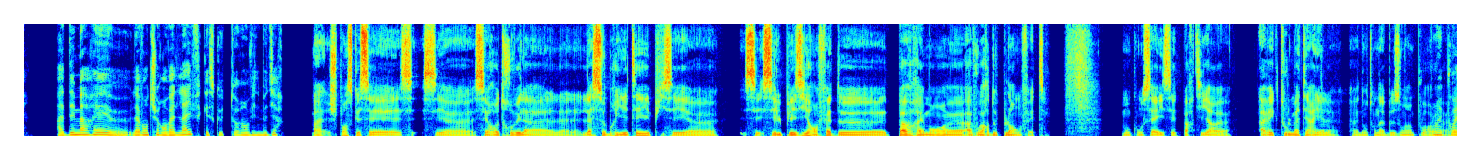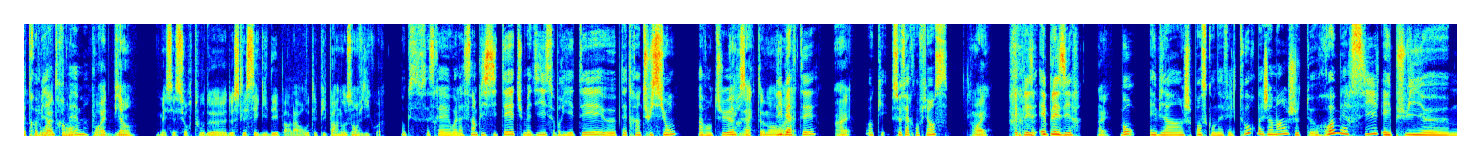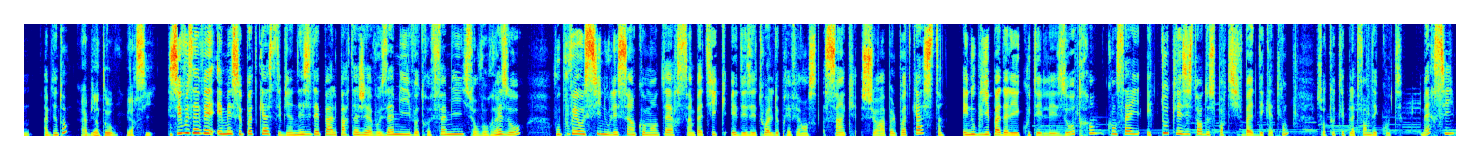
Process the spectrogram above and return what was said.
à démarrer l'aventure en van life, qu'est-ce que tu aurais envie de me dire? Bah, je pense que c'est c'est c'est, euh, retrouver la, la- la sobriété et puis c'est euh, le plaisir en fait de pas vraiment euh, avoir de plan en fait. Mon conseil c'est de partir euh, avec tout le matériel euh, dont on a besoin pour Ouais, pour être bien quand en- même. pour être bien, mais c'est surtout de, de se laisser guider par la route et puis par nos envies quoi. Donc ce serait voilà simplicité, tu m'as dit sobriété, euh, peut-être intuition, aventure, Exactement. ouais. liberté. Ouais. Ok, se faire confiance Ouais. et, plais- et plaisir. Ouais. Bon, eh bien, je pense qu'on a fait le tour, Benjamin. Je te remercie et puis euh, à bientôt. À bientôt. Merci. Si vous avez aimé ce podcast, eh bien n'hésitez pas à le partager à vos amis, votre famille, sur vos réseaux. Vous pouvez aussi nous laisser un commentaire sympathique et des étoiles de préférence 5 sur Apple Podcast. Et n'oubliez pas d'aller écouter les autres conseils et toutes les histoires de sportifs by Decathlon sur toutes les plateformes d'écoute. Merci.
